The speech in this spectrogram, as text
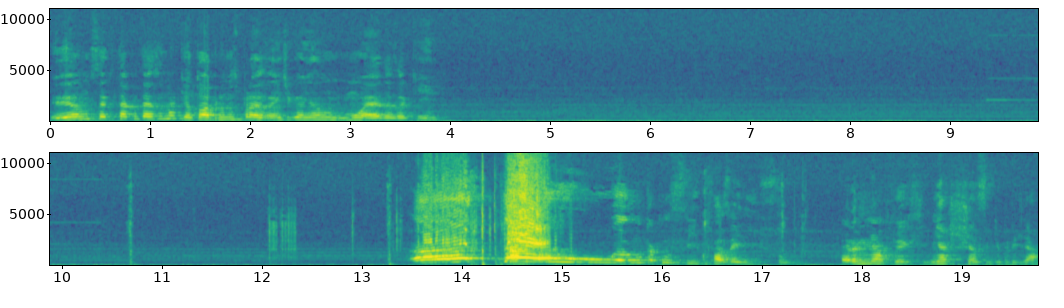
Eu não sei o que está acontecendo aqui. Eu tô abrindo os presentes ganhando moedas aqui. Ah, não! Eu nunca consigo fazer isso. Era minha vez, minha chance de brilhar.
